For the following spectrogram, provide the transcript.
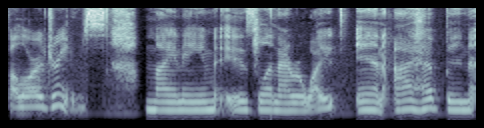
follow our dreams. My name is Lenira White, and I have been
